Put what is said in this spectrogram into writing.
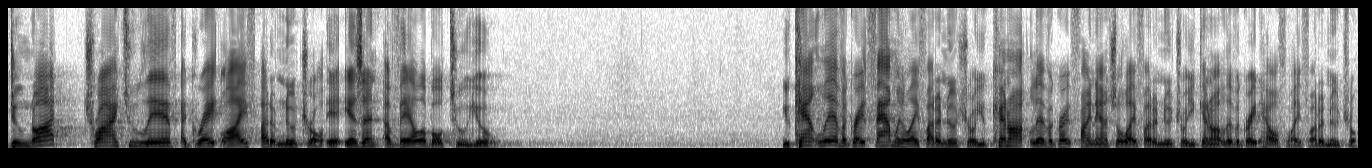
Do not try to live a great life out of neutral, it isn't available to you. You can't live a great family life out of neutral. You cannot live a great financial life out of neutral. You cannot live a great health life out of neutral.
